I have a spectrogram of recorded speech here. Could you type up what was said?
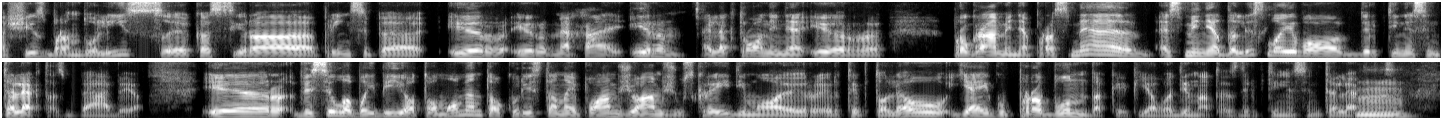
ašis, branduolys, kas yra principė ir, ir, mecha, ir elektroninė, ir programinė prasme, esminė dalis laivo dirbtinis intelektas be abejo. Ir visi labai bijo to momento, kuris tenai po amžių amžių skraidimo ir, ir taip toliau, jeigu prabunda, kaip jie vadina, tas dirbtinis intelektas. Mhm.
